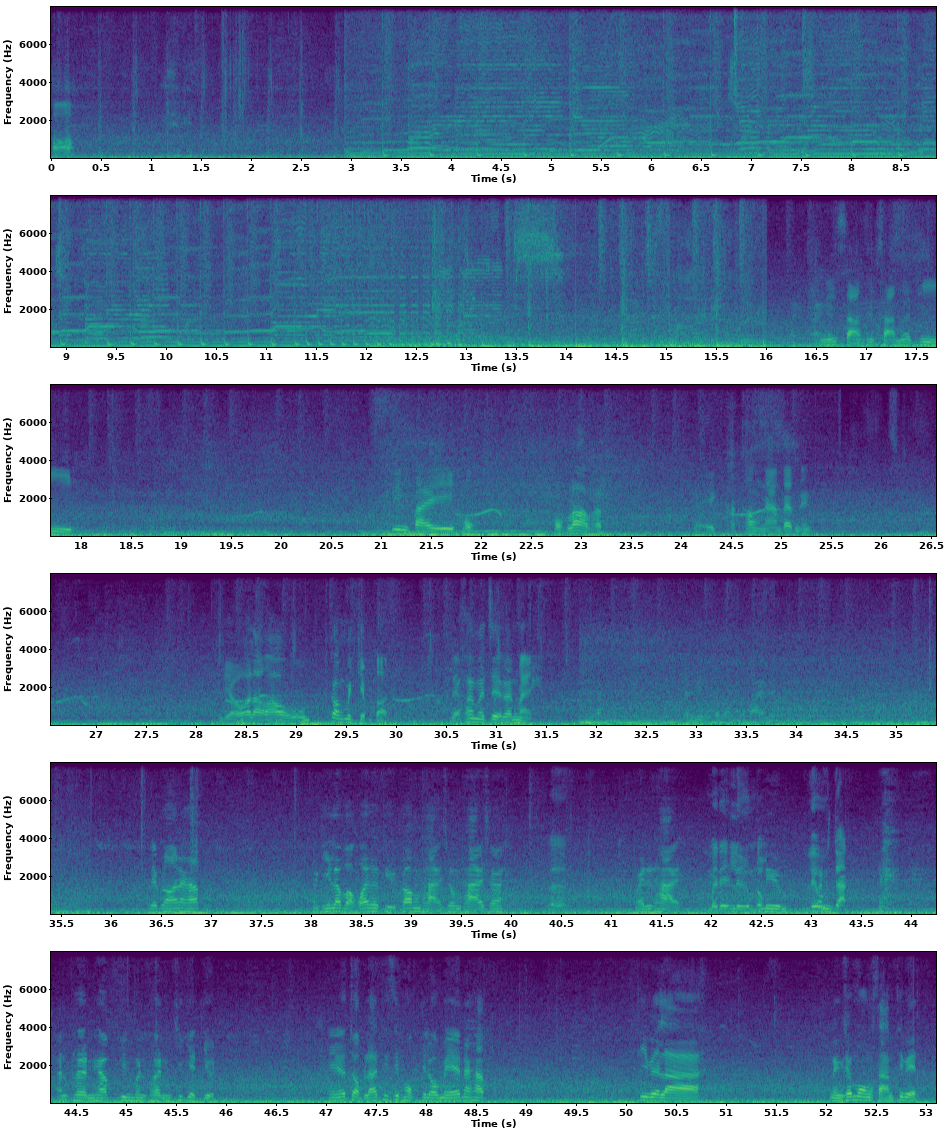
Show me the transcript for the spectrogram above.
พออันนี้ 33 นาที วิ่งไป 6 6 รอบครับ ดี๋ยวเอกพักเข้าห้องน้ำแป๊บหนึ่งเดี๋ยวเราเอากล้องไปเก็บก่อน เดี๋ยวค่อยมาเจอกันใหม่แต่นี่สบายสบายเลย เรียบร้อยนะครับ เมื่อกี้เราบอกว่าจะถือกล้องถ่ายช่วงท้ายใช่ไหมเออ ไม่ได้ถ่าย ไม่ได้ลืมหรอกลืม เร็วจัดมันเพลินครับวิ่งเพลินๆขี้เกียจหยุด นี่ก็จบแล้วที่ 16 กิโลเมตรนะครับ ที่เวลา 1 ชั่วโมง 31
